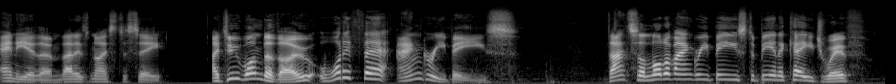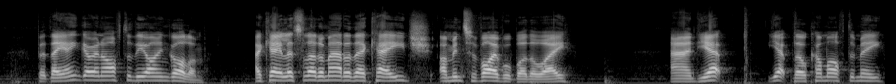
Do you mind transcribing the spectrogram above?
any of them. That is nice to see. I do wonder, though, what if they're angry bees? That's a lot of angry bees to be in a cage with, but they ain't going after the Iron Golem. Okay, let's let them out of their cage. I'm in survival, by the way. And yep, yep, they'll come after me.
